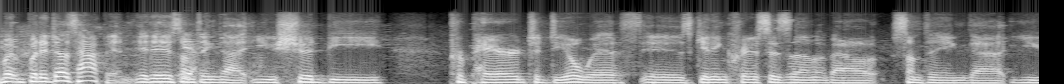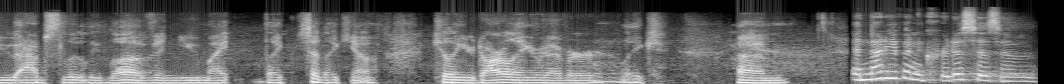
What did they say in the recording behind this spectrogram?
but but it does happen. It is Yeah. something that you should be prepared to deal with. Is getting criticism about something that you absolutely love, and you might like said like you know killing your darling or whatever. Like, um, And not even criticism,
